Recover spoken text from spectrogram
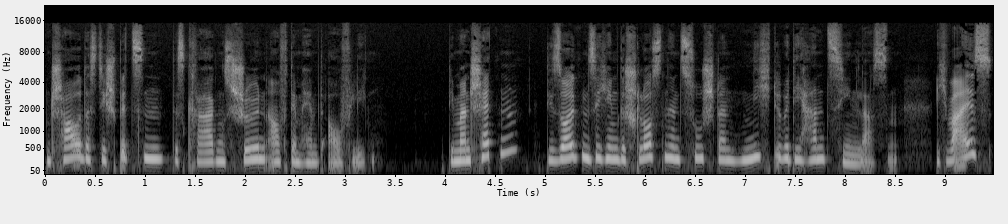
und schau, dass die Spitzen des Kragens schön auf dem Hemd aufliegen. Die Manschetten, die sollten sich im geschlossenen Zustand nicht über die Hand ziehen lassen. Ich weiß,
